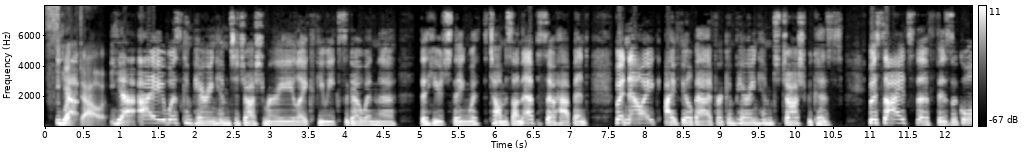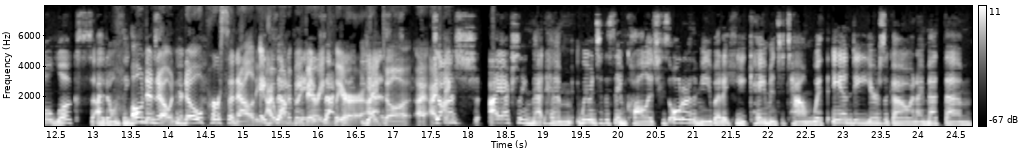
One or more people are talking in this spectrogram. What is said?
squicked out. Yeah, I was comparing him to Josh Murray like a few weeks ago when the the huge thing with Thomas on the episode happened. But now I I feel bad for comparing him to Josh because besides the physical looks, I don't think Oh no, no, compar- no personality. I want to be very exactly. clear. I don't I, I think Josh, I actually met him. We went to the same college. He's older than me, but he came into town with Andi years ago, and I met them.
